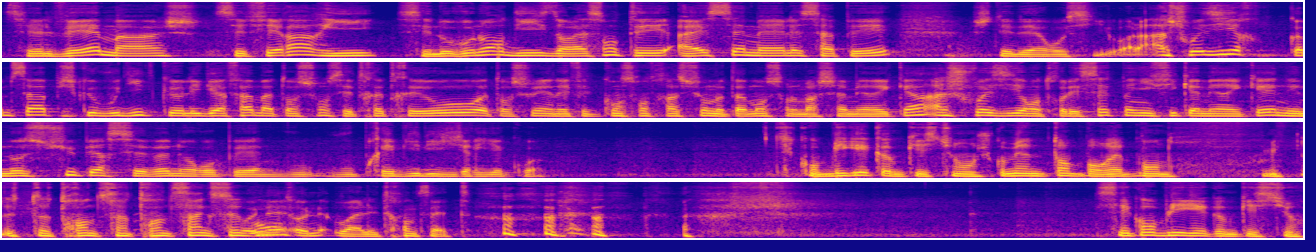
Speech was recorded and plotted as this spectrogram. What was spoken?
c'est LVMH, c'est Ferrari, c'est Novo Nordisk dans la santé, ASML, SAP, Schneider aussi. Voilà, à choisir comme ça, puisque vous dites que les GAFAM, attention, c'est très très haut, attention, il y a un effet de concentration, notamment sur le marché américain, à choisir entre les 7 magnifiques américaines et nos Super 7 européennes. Vous, vous privilégieriez quoi? C'est compliqué comme question. J'ai combien de temps pour répondre? 35, 35 secondes on est, on est, Ouais, allez, 37. C'est compliqué comme question.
